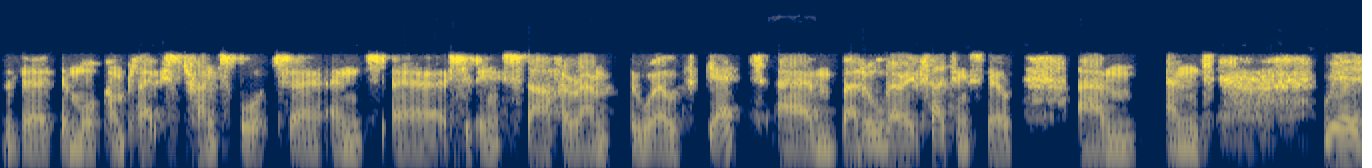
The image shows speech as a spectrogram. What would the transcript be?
the, the more complex transport uh, and uh, shipping staff around the world get, um, but all very exciting still. Um, and we're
